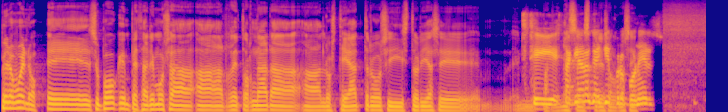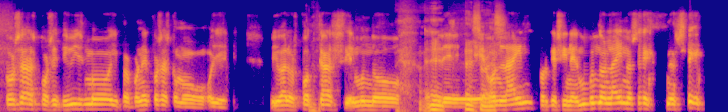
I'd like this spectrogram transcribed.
Pero bueno, eh, supongo que empezaremos a, retornar a, los teatros y historias. Eh, sí, está claro que hay que proponer cosas, positivismo y proponer cosas como, oye, viva los podcasts y el mundo online, porque sin el mundo online no sé, no sé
